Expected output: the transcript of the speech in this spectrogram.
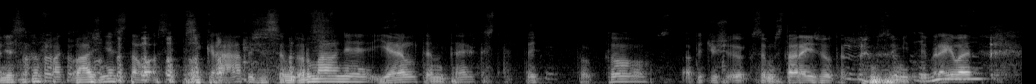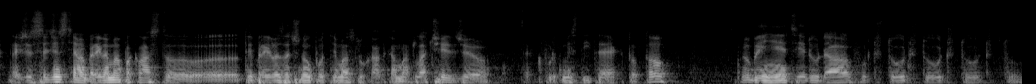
Mně se to fakt vážně stalo asi třikrát, že jsem normálně jel ten text, teď toto, a teď už jsem starý, že jo, tak musím mít ty brejle, takže sedím s těma brejlema, pak vás to, ty brejle začnou pod těma sluchátkama tlačit, že jo, tak furt myslíte, jak toto. Dobrý, nic, jedu dál, furt čtu, čtu, čtu, čtu.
